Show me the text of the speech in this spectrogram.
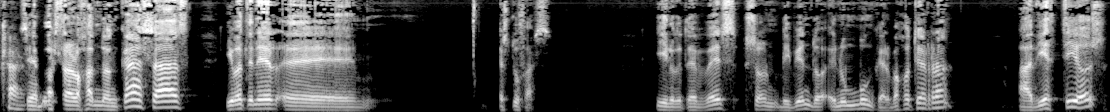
Claro. se va a estar alojando en casas y va a tener eh, estufas. Y lo que te ves son viviendo en un búnker bajo tierra a 10 tíos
